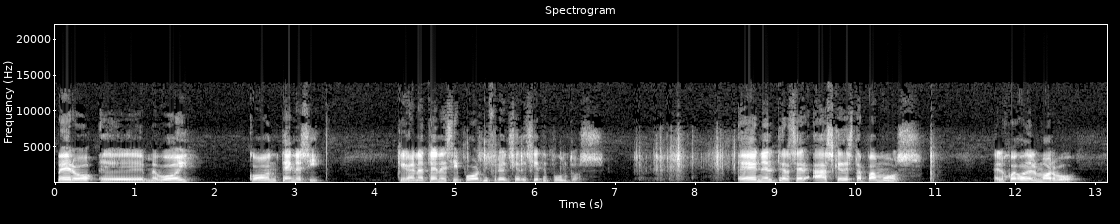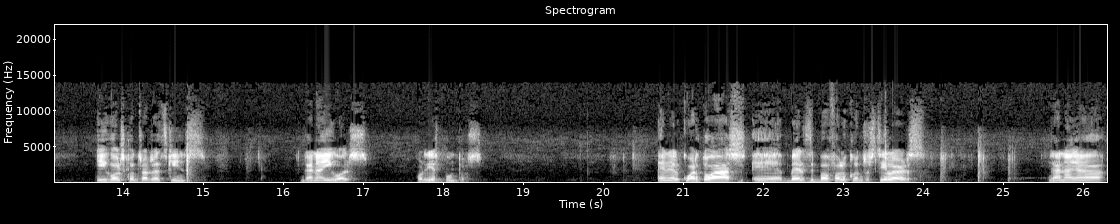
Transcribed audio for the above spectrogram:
Pero eh, me voy con Tennessee, que gana Tennessee por diferencia de 7 puntos. En el tercer as que destapamos, el juego del morbo. Eagles contra Redskins. Gana Eagles por 10 puntos. En el cuarto as, eh, Bells de Buffalo contra Steelers. Gana ya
